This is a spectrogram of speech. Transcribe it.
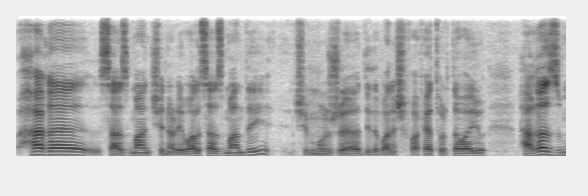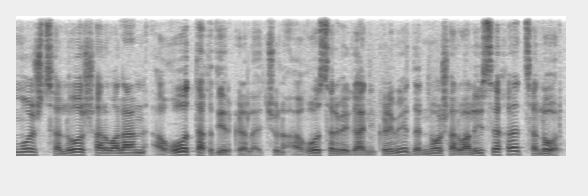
هغه سازمان چې نړیوال سازمان دی چې موږ د ده باندې شفافیت ورته وایو، هغه زموږ څلور ښاروالان هغو تقدیر کړل چې هغو سروې ګانې کړې وې، د نو ښاروالیو څخه څلور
